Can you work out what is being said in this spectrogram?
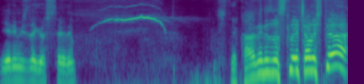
yerimizi de gösterelim. İşte Karadeniz ıslığı çalıştı.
